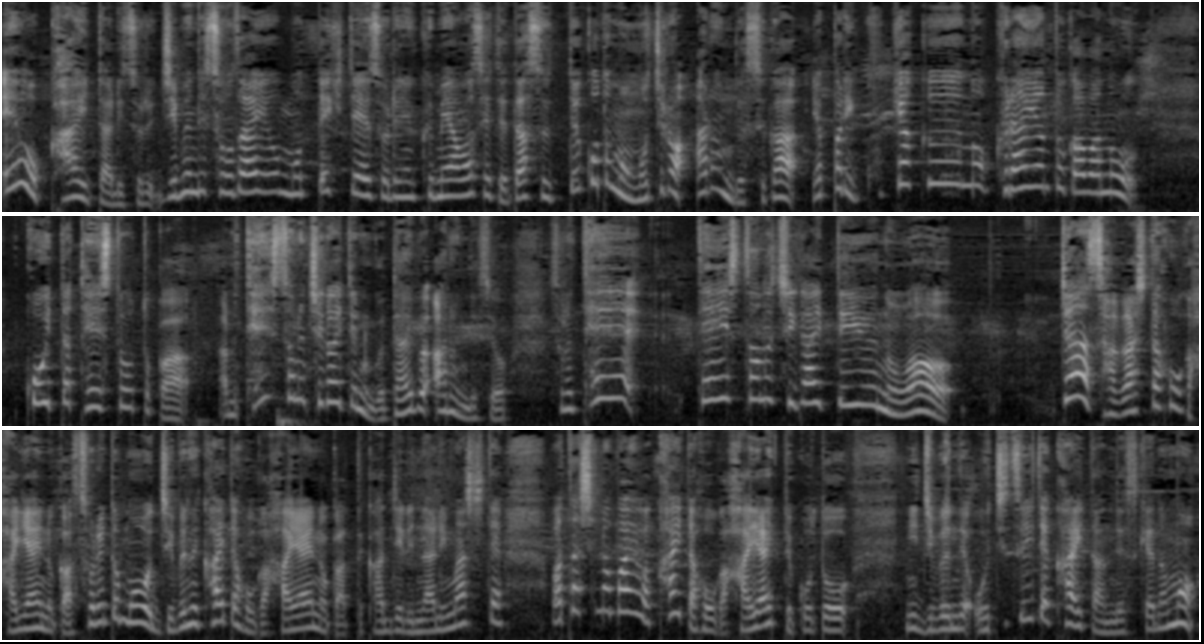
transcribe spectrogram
絵を描いたりする。自分で素材を持ってきて、それに組み合わせて出すっていうことももちろんあるんですが、やっぱり顧客のクライアント側のこういったテイストとか、あの、テイストの違いっていうのがだいぶあるんですよ。そのテ、テイストの違いっていうのは、じゃあ探した方が早いのか、それとも自分で書いた方が早いのかって感じになりまして、私の場合は書いた方が早いってことに自分で落ち着いて書いたんですけども、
